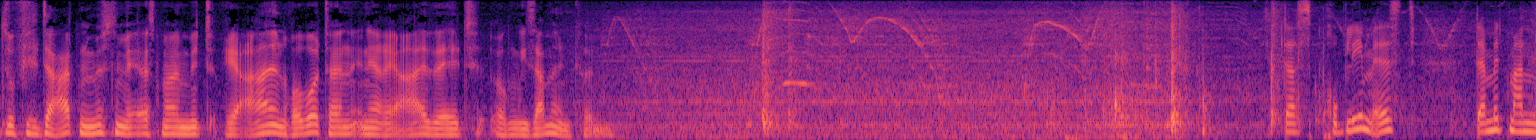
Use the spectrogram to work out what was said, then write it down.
so viel Daten müssen wir erstmal mit realen Robotern in der Realwelt irgendwie sammeln können. Das Problem ist, damit man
